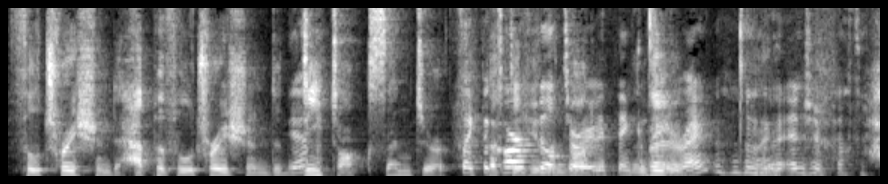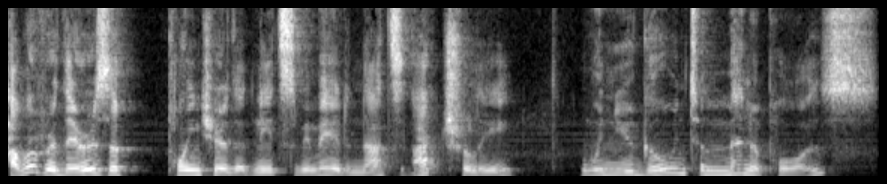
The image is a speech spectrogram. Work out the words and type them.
filtration, the HEPA filtration, the detox center. It's like the car human filter, body. you think about it, Indeed, right? the engine filter. However, there is a point here that needs to be made, and that's actually when you go into menopause,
